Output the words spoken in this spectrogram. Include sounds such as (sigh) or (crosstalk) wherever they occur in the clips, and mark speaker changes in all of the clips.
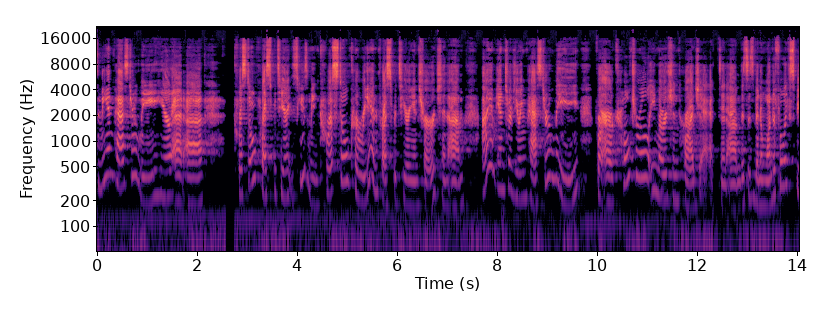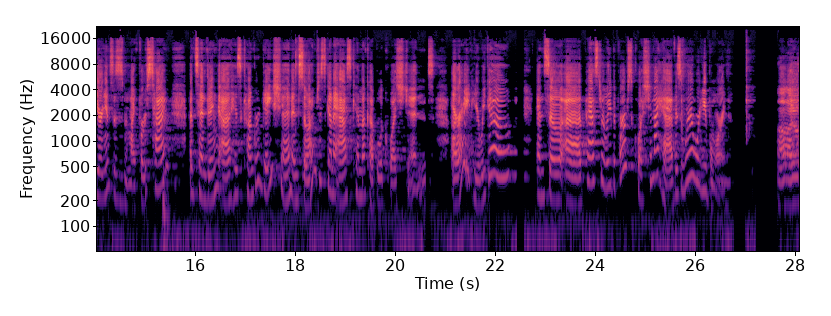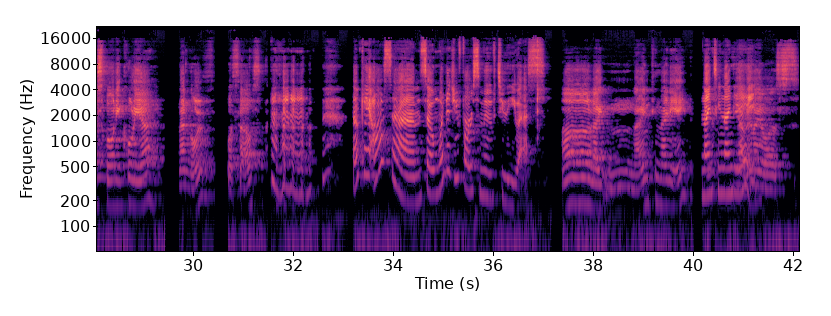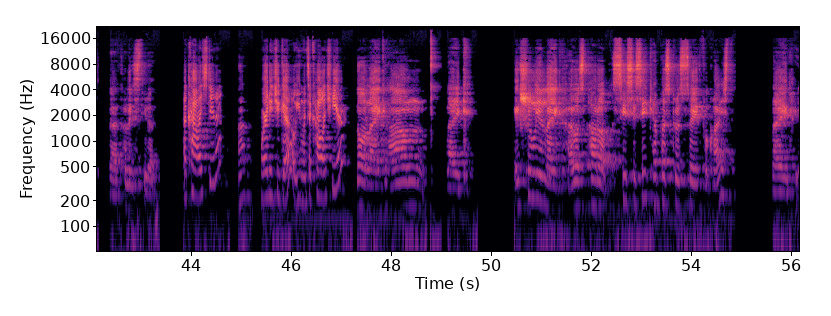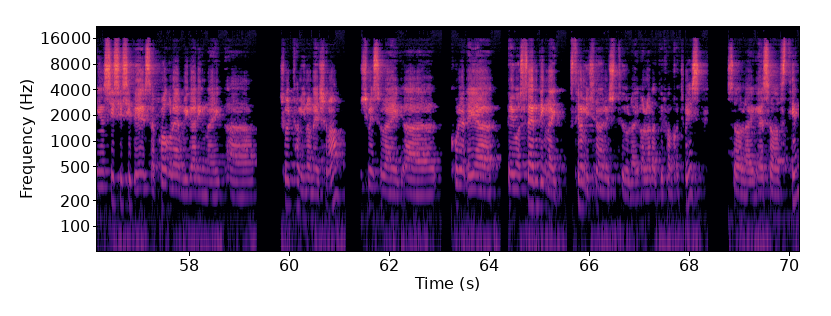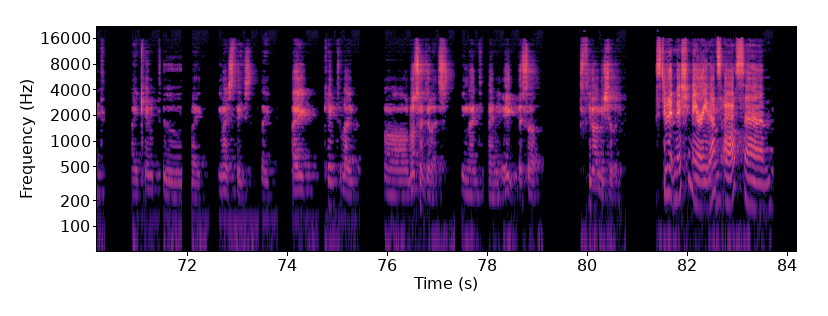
Speaker 1: It's me and Pastor Lee here at uh, Crystal Presbyterian, excuse me, Crystal Korean Presbyterian Church, and um, I am interviewing Pastor Lee for our Cultural Immersion Project. And um, this has been a wonderful experience. This has been my first time attending uh, his congregation, and so I'm just going to ask him a couple of questions. All right, here we go. And so, uh, Pastor Lee, the first question I have is, where were you born?
Speaker 2: Uh, I was born in Korea, not north but south. (laughs)
Speaker 1: okay, awesome. So, when did you first move to the U.S.?
Speaker 2: Uh, like 1998.
Speaker 1: 1998.
Speaker 2: Yeah, when I was a college student.
Speaker 1: A college student?
Speaker 2: Huh?
Speaker 1: Where did you go? You went to college here?
Speaker 2: No, like um, like actually, like I was part of CCC Campus Crusade for Christ. Like in CCC, there is a program regarding like uh, short-term international, which means like uh, Korea they are they were sending like student missionaries to like a lot of different countries. So like as a stint, I came to like United States. Like I came to like uh, Los Angeles in 1998 as a student missionary.
Speaker 1: Student missionary, that's mm-hmm. awesome.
